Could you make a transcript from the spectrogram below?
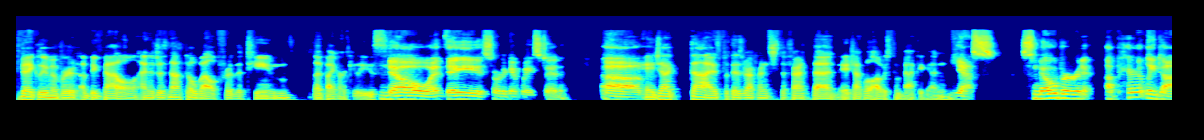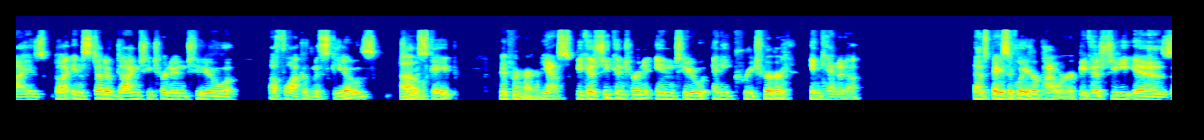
vaguely remember a big battle, and it does not go well for the team led by Hercules. No, they sort of get wasted. Um, Ajax dies, but there's reference to the fact that Ajax will always come back again. yes. Snowbird apparently dies, but instead of dying, she turned into a flock of mosquitoes to Oh. escape. Good for her. Yes, because she can turn into any creature in Canada. That's basically her power because she is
